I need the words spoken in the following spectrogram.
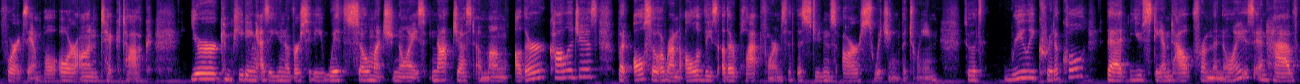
for example, or on TikTok you're competing as a university with so much noise, not just among other colleges, but also around all of these other platforms that the students are switching between. So it's really critical that you stand out from the noise and have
